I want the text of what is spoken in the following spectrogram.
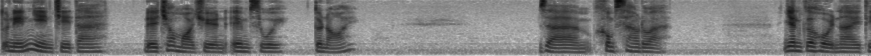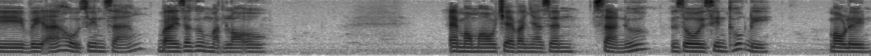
Tôi nín nhìn chị ta Để cho mọi chuyện êm xuôi Tôi nói. Dạ không sao đâu ạ. Nhân cơ hội này thì vì Á hậu duyên dáng, Bày ra gương mặt lo âu. Em mau mau chạy vào nhà dân, Xả nước, Rồi xin thuốc đi. Mau lên,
